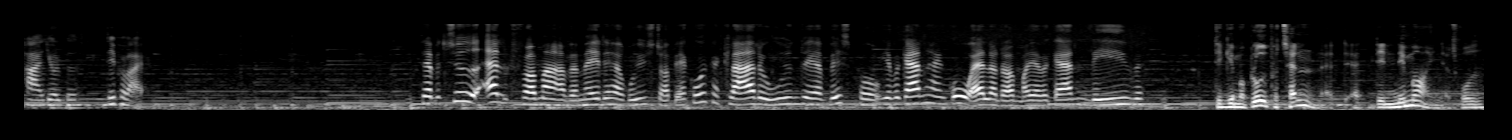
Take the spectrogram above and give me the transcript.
har hjulpet det på vej. Det har betydet alt for mig at være med i det her rygestop. Jeg kunne ikke have klaret det uden det, jeg vidste på. Jeg vil gerne have en god alderdom, og jeg vil gerne leve. Det giver mig blod på tanden, at, at det er nemmere, end jeg troede.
